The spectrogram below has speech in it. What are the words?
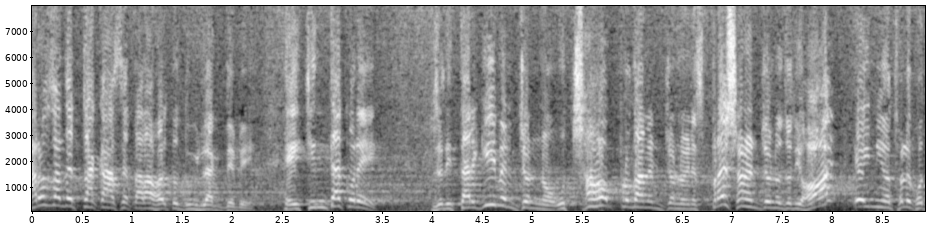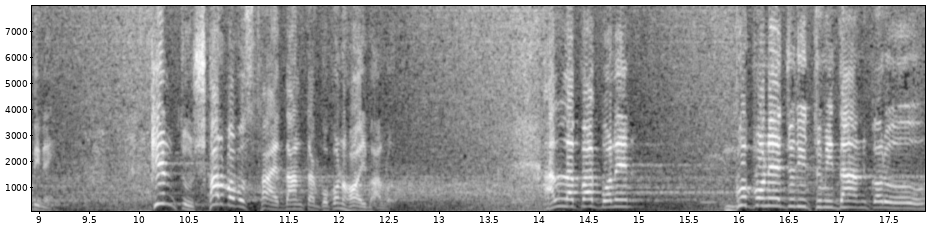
আরও যাদের টাকা আছে তারা হয়তো দুই লাখ দেবে। এই চিন্তা করে যদি তারগিবের জন্য, উৎসাহ প্রদানের জন্য ইন্সপিরেশনের জন্য যদি হয়, এই নিয়ত হলে ক্ষতি নেই। কিন্তু সর্বাবস্থায় দানটা গোপন হয় ভালো। আল্লাহ পাক বলেন গোপনে যদি তুমি দান করো,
